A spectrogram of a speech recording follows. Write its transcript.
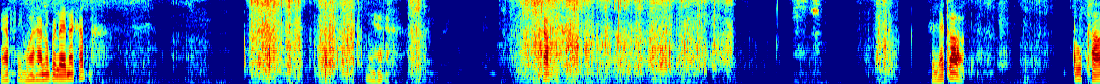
ครับใส่หัวหารลงไปเลยนะครับนี่ฮะครับเสร็จแล้วก็คลุกเคล้า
